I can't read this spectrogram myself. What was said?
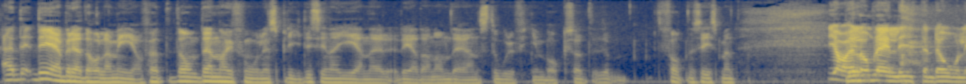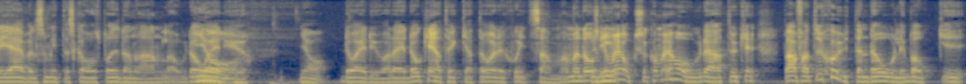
Det, det är jag beredd att hålla med om. För att de, den har ju förmodligen spridit sina gener redan om det är en stor fin box. Så att, förhoppningsvis, men... Ja, eller om det är en liten dålig jävel som inte ska sprida några anlag. Då Ja. är det ju... Ja, Då är det ju vad det är. Då kan jag tycka att då är det skitsamma. Men då Men ska det- man ju också komma ihåg det att du kan... Bara för att du skjuter en dålig bock i...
